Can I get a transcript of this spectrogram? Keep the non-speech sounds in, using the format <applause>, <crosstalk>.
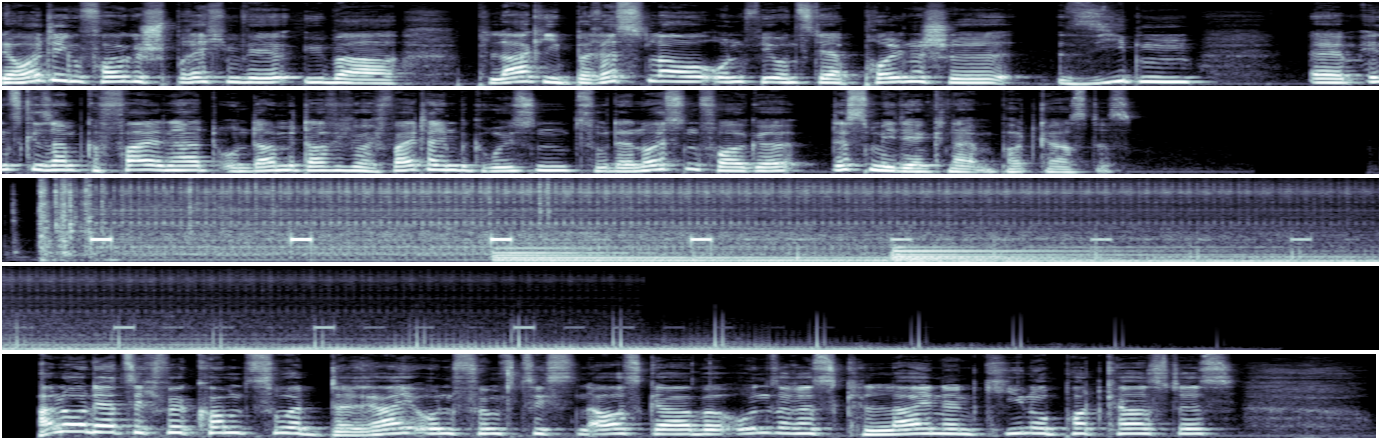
In der heutigen Folge sprechen wir über Plagi Breslau und wie uns der polnische 7 äh, insgesamt gefallen hat. Und damit darf ich euch weiterhin begrüßen zu der neuesten Folge des Medienkneipen-Podcastes. Hallo und herzlich willkommen zur 53. Ausgabe unseres kleinen Kinopodcastes.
